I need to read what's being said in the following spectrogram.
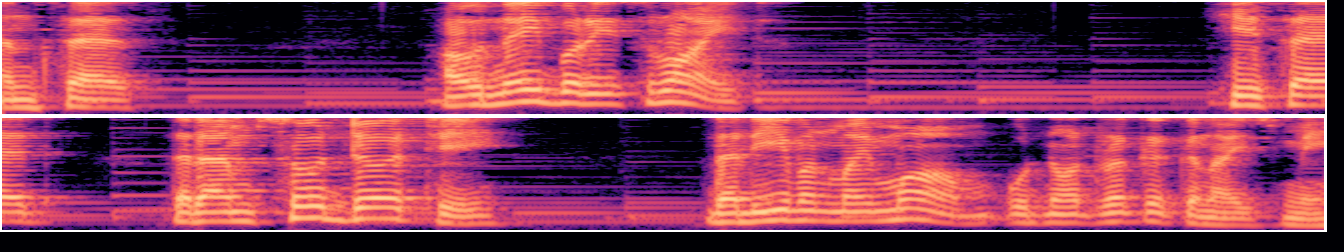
and says, Our neighbor is right. He said that I'm so dirty that even my mom would not recognize me.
